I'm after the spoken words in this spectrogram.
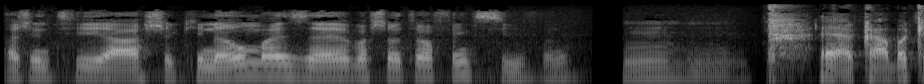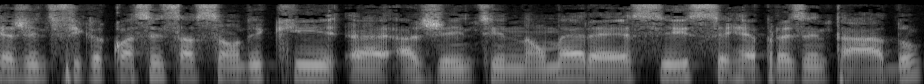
a gente acha que não, mas é bastante ofensiva, né? É, acaba que a gente fica com a sensação de que é, a gente não merece ser representado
